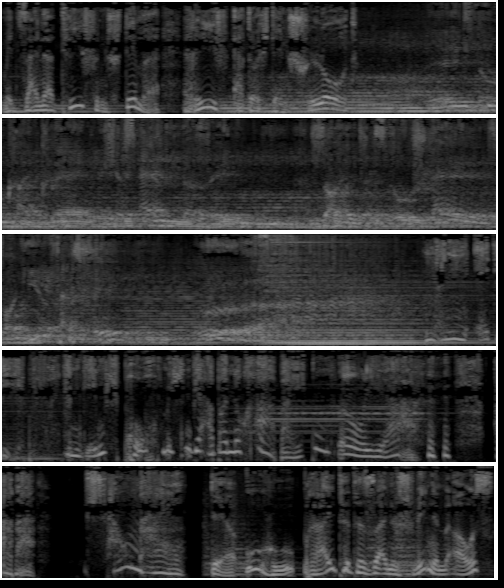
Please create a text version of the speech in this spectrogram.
Mit seiner tiefen Stimme rief er durch den Schlot. Willst du kein klägliches Ende finden, solltest du schnell von hier verschwinden. Mann, Eddie, an dem Spruch müssen wir aber noch arbeiten. Oh ja, aber schau mal. Der Uhu breitete seine Schwingen aus,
